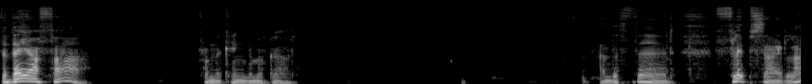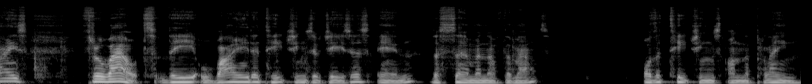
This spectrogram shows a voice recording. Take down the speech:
for they are far from the kingdom of God. And the third flip side lies throughout the wider teachings of Jesus in the Sermon of the Mount or the teachings on the plain.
